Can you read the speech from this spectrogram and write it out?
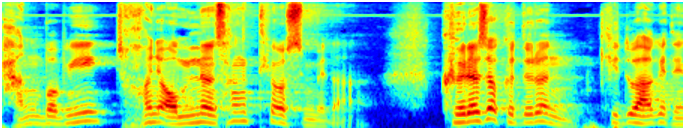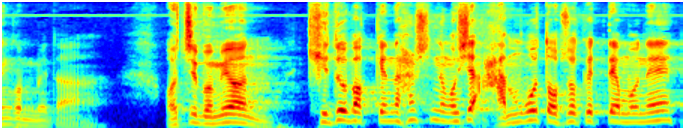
방법이 전혀 없는 상태였습니다. 그래서 그들은 기도하게 된 겁니다. 어찌 보면 기도밖에는 할 수 있는 것이 아무것도 없었기 때문에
